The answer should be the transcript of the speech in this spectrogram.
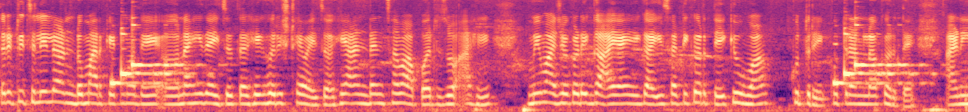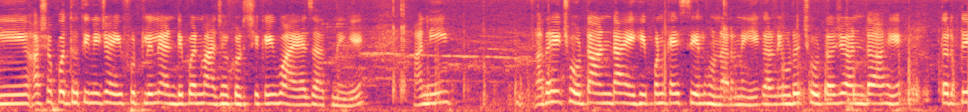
तर टिचलेलं अंडं मार्केटमध्ये नाही द्यायचं तर हे घरीच ठेवायचं. हे अंड्यांचा वापर जो आहे मी माझ्याकडे गाय आहे गाईसाठी करते किंवा कुत्रे कुत्र्यांना करते. आणि अशा पद्धतीने जे आहे फुटलेले अंडे पण माझ्याकडचे काही वाया जात नाही आहे आणि आता हे छोटं अंडं आहे हे पण काही सेल होणार नाही आहे कारण एवढं छोटं जे अंडं आहे तर ते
